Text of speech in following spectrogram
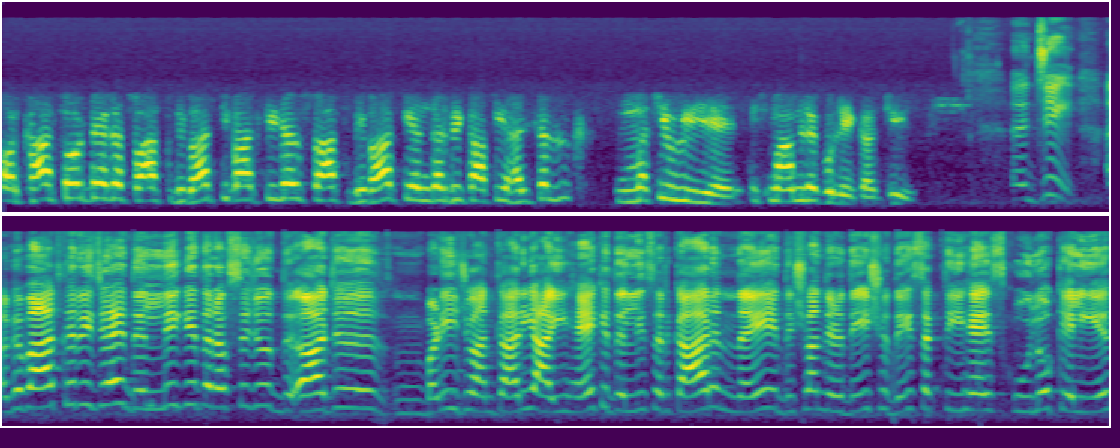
और खासतौर पर अगर स्वास्थ्य विभाग की बात की जाए तो स्वास्थ्य विभाग के अंदर भी काफ़ी हलचल मची हुई है इस मामले को लेकर। जी। जी, अगर बात करी जाए दिल्ली की तरफ़ से जो आज बड़ी जानकारी आई है कि दिल्ली सरकार नए दिशा निर्देश दे सकती है स्कूलों के लिए,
